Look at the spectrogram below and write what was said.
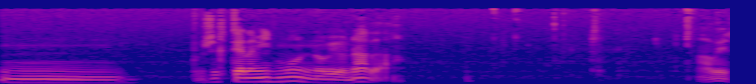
Mm, pues es que ahora mismo no veo nada. A ver.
